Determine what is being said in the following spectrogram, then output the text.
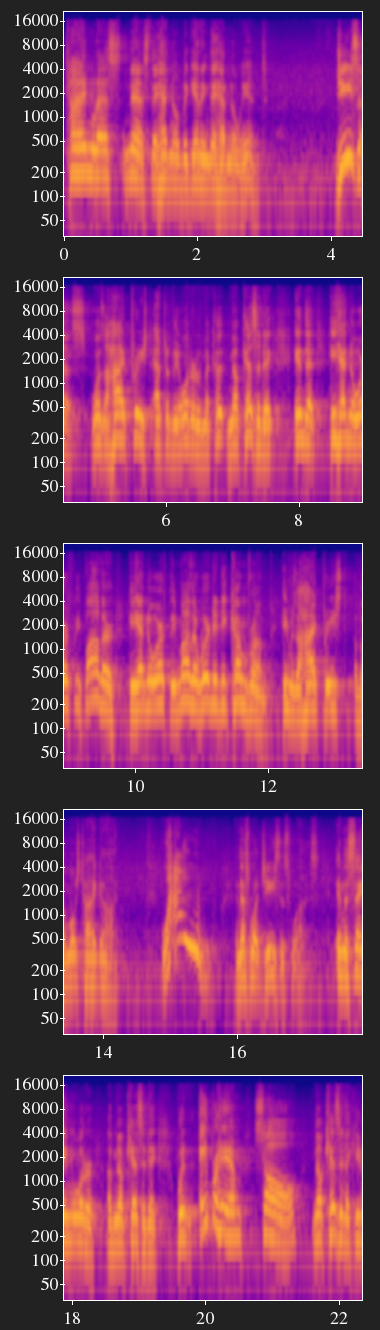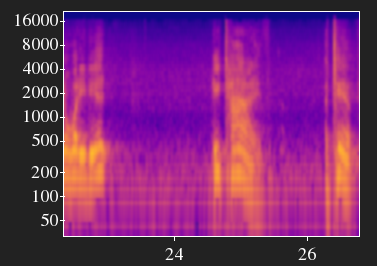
timelessness. They had no beginning, they have no end. Jesus was a high priest after the order of Melchizedek in that he had no earthly father, he had no earthly mother. Where did he come from? He was a high priest of the Most High God. Wow! And that's what Jesus was in the same order of Melchizedek. When Abraham saw Melchizedek, you know what he did? He tithed a tenth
